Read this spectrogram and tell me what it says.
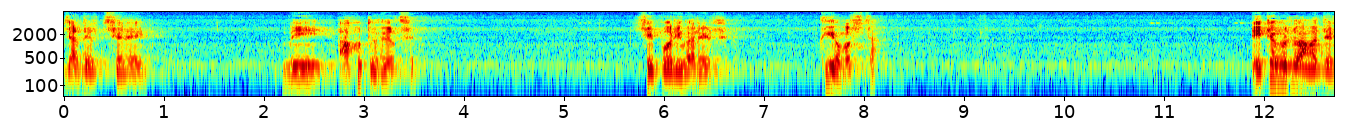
যাদের ছেলে, মেয়ে আহত হয়েছে। সেই পরিবারের কি অবস্থা? এটা হলো আমাদের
